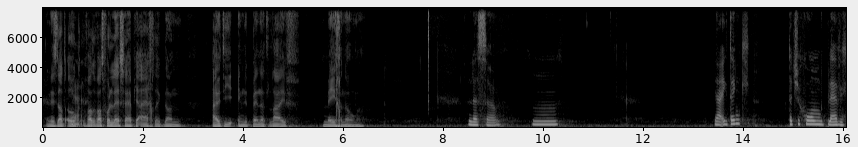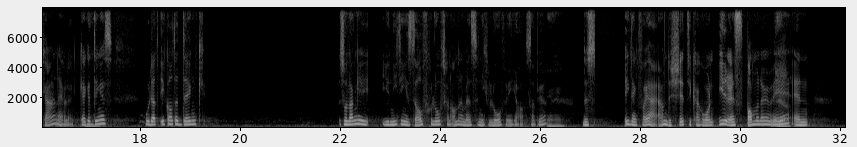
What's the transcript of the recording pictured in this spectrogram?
En is dat ook, Ja. wat, wat voor lessen heb je eigenlijk dan uit die independent life meegenomen? Lessen. Hmm. Ja, ik denk dat je gewoon moet blijven gaan eigenlijk. Kijk, het ding is, hoe dat ik altijd denk, zolang je je niet in jezelf gelooft, gaan andere mensen niet geloven in jou, snap je? Dus ik denk van ja, I'm the shit. Ik ga gewoon iedereen spammen daarmee en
